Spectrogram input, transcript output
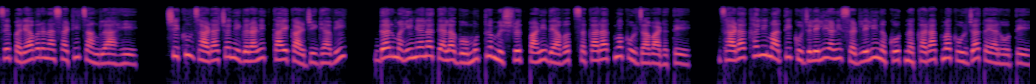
जे पर्यावरणासाठी चांगलं आहे. चिकू झाडाच्या निगराणीत काय काळजी घ्यावी? दर महिन्याला त्याला गोमूत्र मिश्रित पाणी द्यावं सकारात्मक ऊर्जा वाढते. झाडाखाली माती कुजलेली आणि सडलेली नकोत नकारात्मक ऊर्जा तयार होते.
